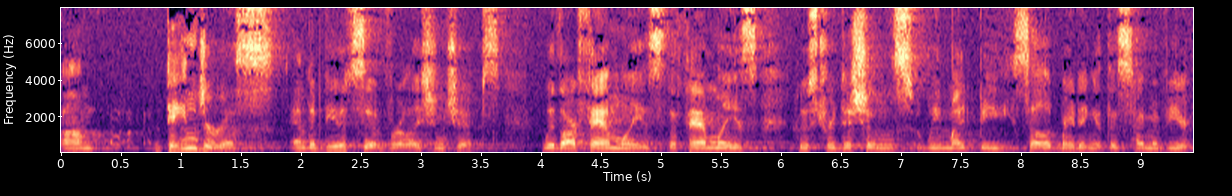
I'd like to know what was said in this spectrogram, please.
um, dangerous and abusive relationships with our families, the families whose traditions we might be celebrating at this time of year.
